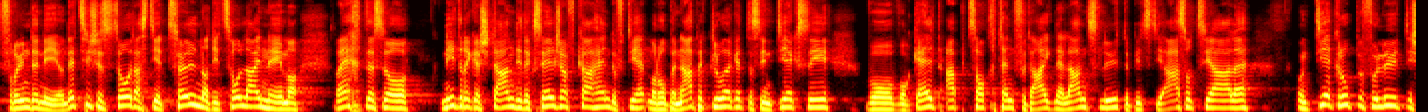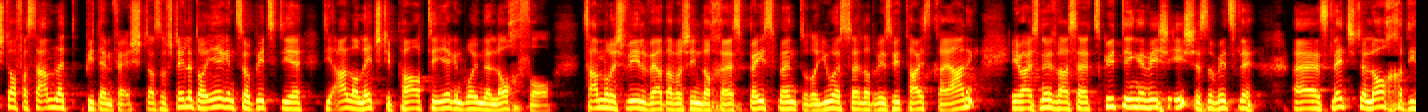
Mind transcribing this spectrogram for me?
Freunde ein. Und jetzt ist es so, dass die Zöllner, die Zolleinnehmer, recht so niedrigen Stand in der Gesellschaft hatten, auf die hat man oben geschaut. Das sind die gewesen, wo, wo Geld abzockt haben von den eigenen Landsleuten, ein bisschen die Asozialen. Und die Gruppe von Leuten ist da versammelt bei dem Fest. Also stellt euch irgend so ein bisschen die, die allerletzte Party irgendwo in einem Loch vor. Zammerischwil wäre da wahrscheinlich äh, Spacement oder USL oder wie es heute heißt, keine Ahnung. Ich weiß nicht, was äh, das Güttingen ist, ist so ein bisschen äh, das letzte Loch, die,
